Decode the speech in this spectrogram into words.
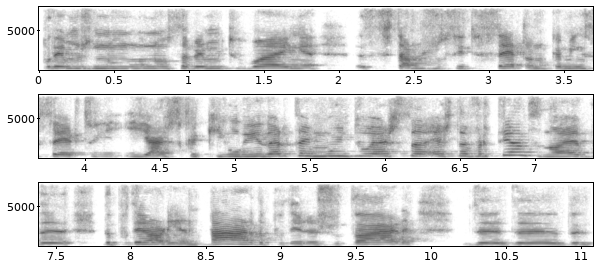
podemos não, não, saber muito bem se estamos no sítio certo ou no caminho certo e, e, acho que aqui o líder tem muito esta, esta vertente, não é? De, de poder orientar, de poder ajudar, de, de,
